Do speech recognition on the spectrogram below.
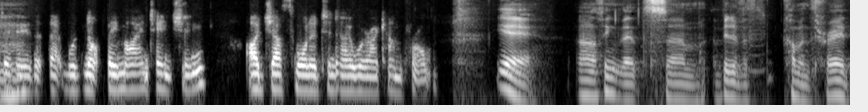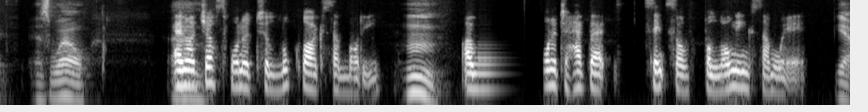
to Mhm. her that that would not be my intention. I just wanted to know where I come from. Yeah. I think that's um, a bit of a th- common thread as well. And I Um, just wanted to look like somebody. Mm, I wanted to have that sense of belonging somewhere, yeah.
